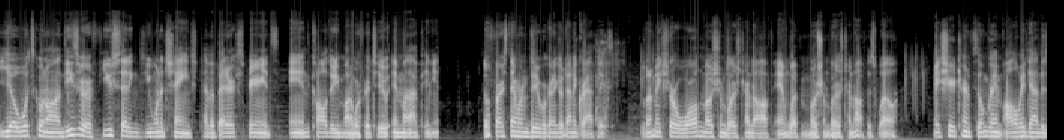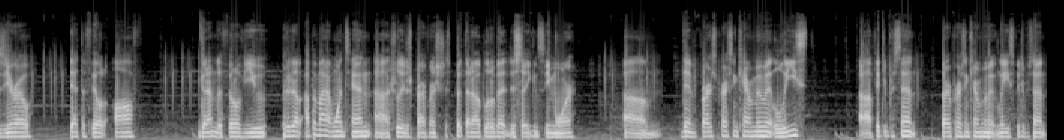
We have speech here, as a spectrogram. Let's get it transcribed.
Yo, what's going on? These are a few settings you want to change to have a better experience in Call of Duty Modern Warfare 2, in my opinion. So first thing we're going to do, we're going to go down to graphics. You want to make sure world motion blur is turned off and weapon motion blur is turned off as well. Make sure you turn film grain all the way down to zero, depth of field off, go down to the field of view, put it up. I put mine at 110, uh, just preference. Just put that up a little bit just so you can see more. Um, then first person camera movement, least uh, 50%, third person camera movement, least 50%.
